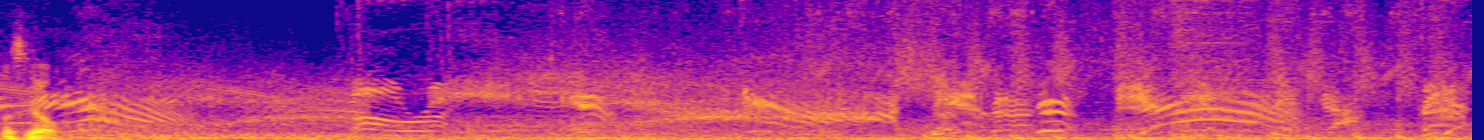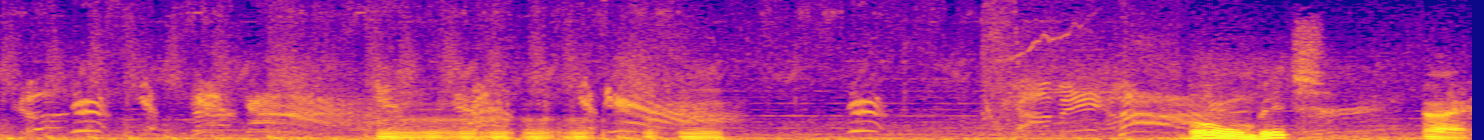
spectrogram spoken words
Let's go. Boom, bitch. Alright.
